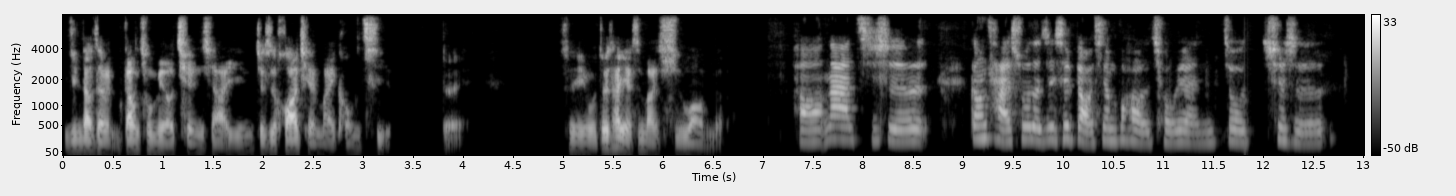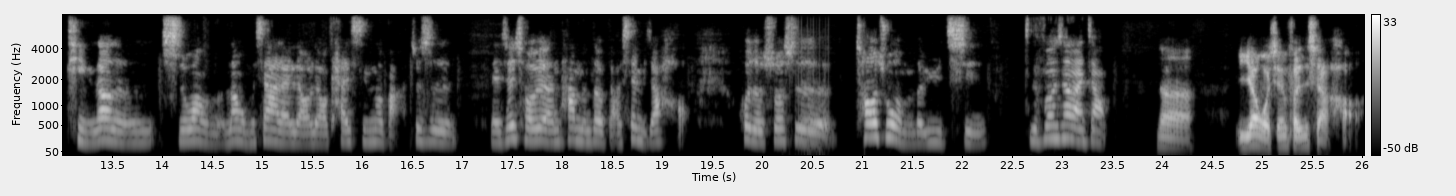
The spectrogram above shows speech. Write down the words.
已经当成当初没有签下，已经就是花钱买空气，对，所以我对他也是蛮失望的。好，那其实刚才说的这些表现不好的球员，就确实。挺让人失望的。那我们现在来聊聊开心的吧，就是哪些球员他们的表现比较好，或者说是超出我们的预期。子枫先来讲。那一样，我先分享好。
